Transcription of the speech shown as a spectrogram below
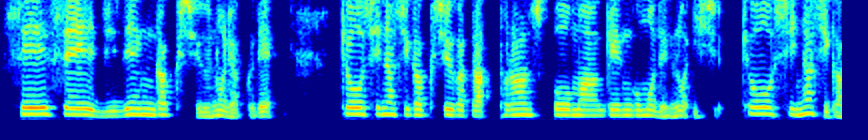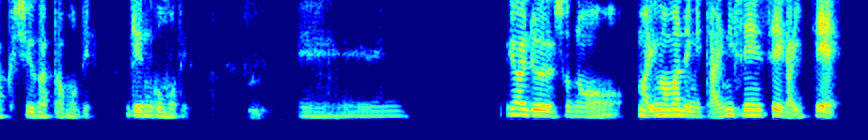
生成事前学習の略で教師なし学習型トランスフォーマー言語モデルの一種。教師なし学習型モデル。言語モデル。うんえーいわゆる、その、まあ、今までみたいに先生がいて、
